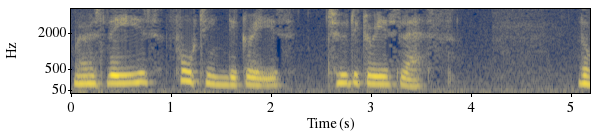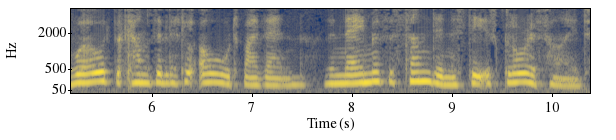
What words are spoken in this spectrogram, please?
Whereas these, 14 degrees, 2 degrees less. The world becomes a little old by then. The name of the Sun dynasty is glorified.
